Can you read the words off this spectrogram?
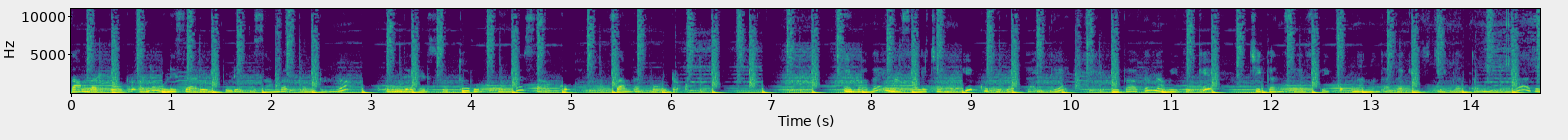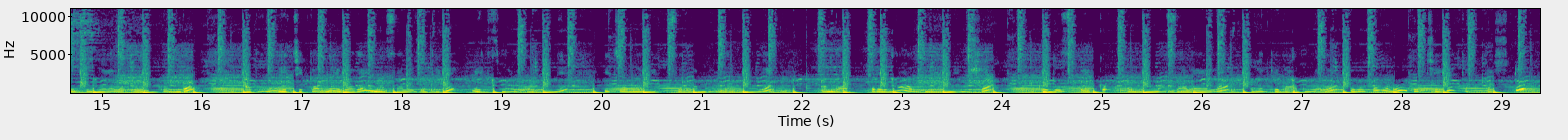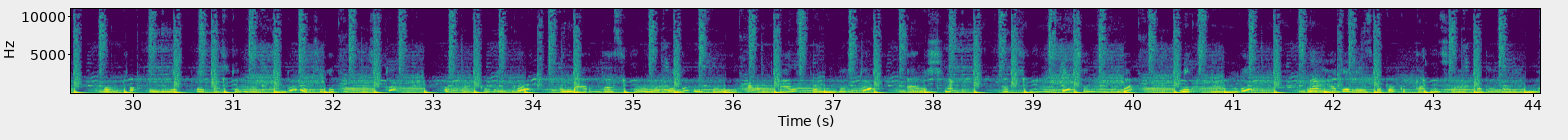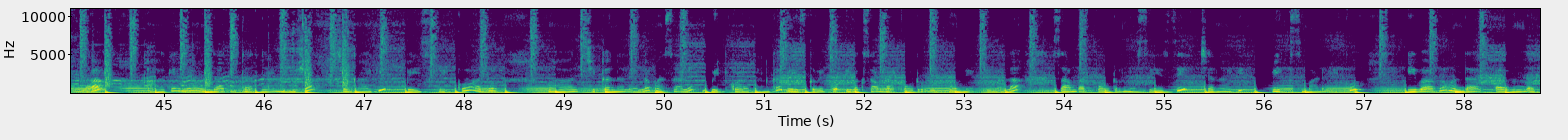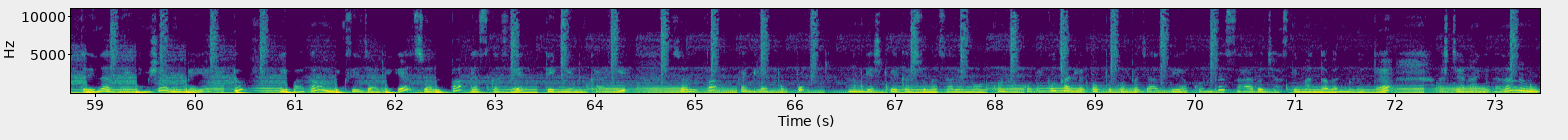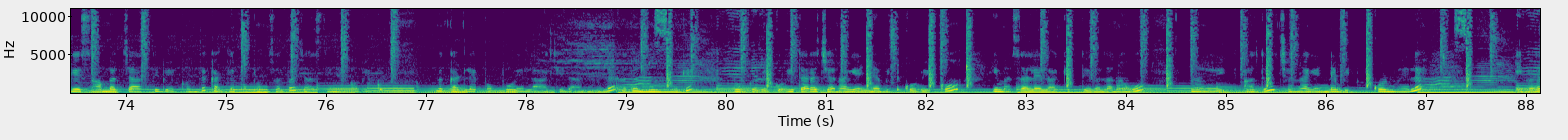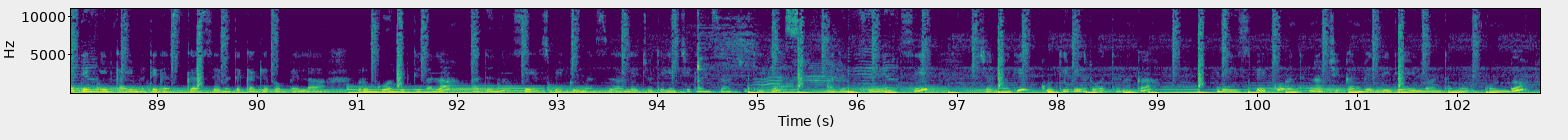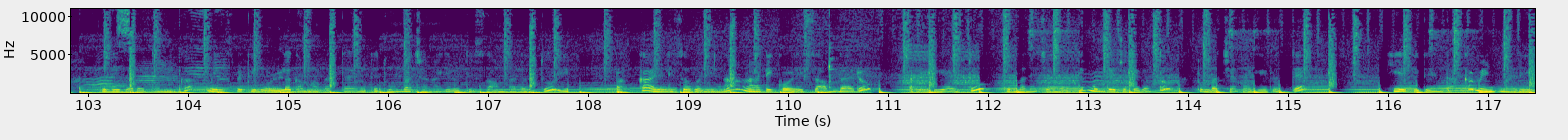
ಸಾಂಬಾರು ಪೌಡ್ರು, ಅಂದರೆ ಹುಳಿ ಸಾರಿನ ಪುಡಿ, ಸಾಂಬಾರು ಪೌಡ್ರನ್ನ ಒಂದೆರಡು ಸುತ್ತು ರುಬ್ಕೊಂಡ್ರೆ ಸಾಕು. ಸಾಂಬಾರು ಪೌಡ್ರು. ಇವಾಗ ಈ ಮಸಾಲೆ ಚೆನ್ನಾಗಿ ಕುದಿ ಬರ್ತಾ ಇದೆ. ಇವಾಗ ನಾವು ಇದಕ್ಕೆ ಚಿಕನ್ ಸೇರಿಸ್ಬೇಕು. ಒಂದು ಅರ್ಧ ಕೆ ಜಿ ಚಿಕನ್ ತೊಗೊಂಡಿದ್ದೆ ಅದನ್ನು ಚೆನ್ನಾಗೆಲ್ಲ ತೊಳ್ಕೊಂಡು ಅದನ್ನು ಈ ಚಿಕನ್ನ ಇವಾಗ ಈ ಮಸಾಲೆ ಜೊತೆಗೆ ಮಿಕ್ಸ್ ಮಾಡ್ಕೊಳ್ತೀನಿ ಈ ಚೆನ್ನಾಗಿ ಮಿಕ್ಸ್ ಎಲ್ಲ ಮಾಡಿದ್ಮೇಲೆ ಒಂದು ಹತ್ತರಿಂದ ಹದಿನೈದು ನಿಮಿಷ ಕುದಿಸ್ಬೇಕು. ಮಸಾಲೆ ಎಲ್ಲ ಹಾಕಿದಾದ್ಮೇಲೆ ಇವಾಗ ನಾವು ರುಚಿಗೆ ತಕ್ಕಷ್ಟು ಉಪ್ಪು. ನಮ್ಗೆ ಎಷ್ಟು ಬೇಕಷ್ಟು ನೋಡಿಕೊಂಡು ರುಚಿಗೆ ತಕ್ಕಷ್ಟು ಉಪ್ಪು ಹಾಕೋಬೇಕು. ಒಂದು ಅರ್ಧ ಸ್ಪೂನು ಆಗೋಷ್ಟು ಅರಿಶಿನ ಅರಿಶಿನ ಹಾಕಿ ಚೆನ್ನಾಗೆಲ್ಲ ಮಿಕ್ಸ್ ಮಾಡಿ ನಾ ಹಾಗೆ ಬೇಯಿಸ್ಬೇಕು. ಕುಕ್ಕರ್ ಮುಚ್ಚಲು ಹಾಕೋದೆಲ್ಲ ಏನು ಬೇಡ ಹಾಗೆಯೇ ಒಂದು ಹತ್ತು ಹದಿನೈದು ನಿಮಿಷ ಚೆನ್ನಾಗಿ ಬೇಯಿಸ್ಬೇಕು. ಅದು ಚಿಕನಲ್ಲೆಲ್ಲ ಮಸಾಲೆ ಬಿಟ್ಕೊಳ್ಳೋ ತನಕ ಬೇಯಿಸ್ಕೋಬೇಕು. ಇವಾಗ ಸಾಂಬಾರು ಪೌಡ್ರ್ ರುಬ್ಕೊಂಡಿರ್ತೀವಲ್ಲ ಸಾಂಬಾರು ಪೌಡ್ರನ್ನ ಸೇರಿಸಿ ಚೆನ್ನಾಗಿ ಮಿಕ್ಸ್ ಮಾಡಬೇಕು ಇವಾಗ ಒಂದು ಒಂದು ಹತ್ತರಿಂದ ಹದಿನೈದು ನಿಮಿಷ ಅದನ್ನು ಬೇಯಕ್ಕಿಟ್ಟು ಇವಾಗ ಮಿಕ್ಸಿ ಜಾರಿಗೆ ಸ್ವಲ್ಪ ಗಸಗಸೆ, ತೆಂಗಿನಕಾಯಿ, ಸ್ವಲ್ಪ ಕಡಲೆಪಪ್ಪು. ನಮ್ಗೆ ಎಷ್ಟು ಬೇಕು ಅಷ್ಟು ಮಸಾಲೆ ನೋಡ್ಕೊಂಡು ಹಾಕೋಬೇಕು ಕಡಲೆಪಪ್ಪು ಸ್ವಲ್ಪ ಜಾಸ್ತಿ ಹಾಕೊಂಡ್ರೆ ಸಾರು ಜಾಸ್ತಿ ಮಂದ ಬಂದುಬಿಡುತ್ತೆ. ಅಷ್ಟು ಚೆನ್ನಾಗಿರಲ್ಲ, ನಮಗೆ ಸಾಂಬಾರು ಜಾಸ್ತಿ ಬೇಕು ಅಂದರೆ ಕಡಲೆಪಪ್ಪು ಒಂದು ಸ್ವಲ್ಪ ಜಾಸ್ತಿ ಹಾಕೋಬೇಕು ಕಡಲೆಪಪ್ಪು ಎಲ್ಲ ಹಾಕಿದಾದಮೇಲೆ ಅದು ನುಣ್ಣಗೆ ರುಬ್ಕೋಬೇಕು. ಈ ಥರ ಚೆನ್ನಾಗಿ ಎಣ್ಣೆ ಬಿಟ್ಕೋಬೇಕು. ಈ ಮಸಾಲೆ ಎಲ್ಲ ಹಾಕಿರ್ತೀವಲ್ಲ ನಾವು ಅದು ಚೆನ್ನಾಗಿ ಎಣ್ಣೆ ಬಿಟ್ಕೊಂಡ್ಮೇಲೆ ಇವಾಗ ತೆಂಗಿನಕಾಯಿ ಮತ್ತು ಗಸಗಸೆ ಮತ್ತು ಕಡಲೆಪಪ್ಪು ಎಲ್ಲ ರುಬ್ಕೊಂಡಿರ್ತೀವಲ್ಲ, ಅದನ್ನು ಸೇರಿಸ್ಬೇಕು. ಮಸಾಲೆ ಜೊತೆಗೆ ಚಿಕನ್ ಸಾರ್ ಜೊತೆಗೆ ಅದನ್ನು ಸೇರಿಸಿ ಚೆನ್ನಾಗಿ ಕುದಿ ಬರುವ ತನಕ ಬೇಯಿಸಬೇಕು. ಅಂದರೆ ನಾವು ಚಿಕನ್ ಬೆಂದಿದೆಯಾ ಇಲ್ವಾ ಅಂತ ನೋಡಿಕೊಂಡು ಕುದಿ ಬರೋ ತನಕ ಬೇಯಿಸ್ಬೇಕು. ಇದು ಒಳ್ಳೆ ಘಮ ಬರ್ತಾ ಇರುತ್ತೆ, ತುಂಬ ಚೆನ್ನಾಗಿರುತ್ತೆ ಸಾಂಬಾರಂತೂ ಪಕ್ಕ ಹಳ್ಳಿ ಸೊಗಡಿನ ನಾಟಿ ಕೋಳಿ ಸಾಂಬಾರು ರೆಡಿ ಆಯಿತು. ತುಂಬಾ ಮುದ್ದೆ ಜೊತೆಗಂತೂ ತುಂಬ ಚೆನ್ನಾಗಿರುತ್ತೆ. ಹೇಗಿದೆ ಅಂತ ಕಮೆಂಟ್ ಮಾಡಿ.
